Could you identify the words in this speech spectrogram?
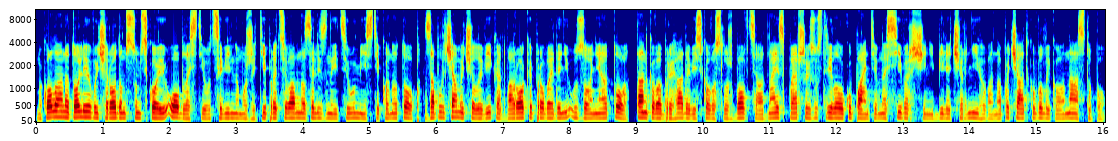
Микола Анатолійович родом з Сумської області. У цивільному житті працював на залізниці у місті Конотоп. За плечами чоловіка два роки проведені у зоні АТО. Танкова бригада військовослужбовця одна із перших зустріла окупантів на Сіверщині біля Чернігова на початку великого наступу.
